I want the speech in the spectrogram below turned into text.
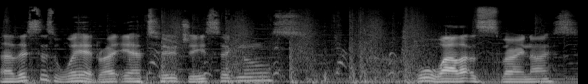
Uh, this is weird, right? Yeah, two G signals. Oh, wow, that was very nice.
